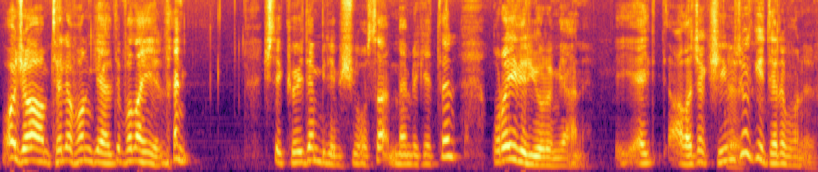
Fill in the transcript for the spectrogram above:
Hocam telefon geldi falan yerden. İşte köyden bile bir şey olsa memleketten orayı veriyorum yani. El- alacak şeyimiz Evet. yok ki telefon. Evet.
